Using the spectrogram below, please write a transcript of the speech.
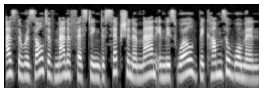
As the result of manifesting deception a man in this world becomes a woman.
